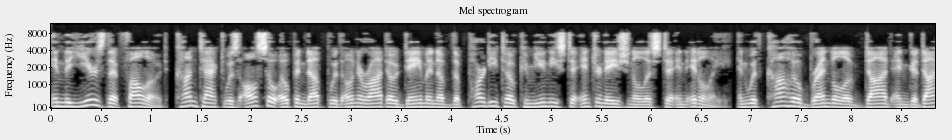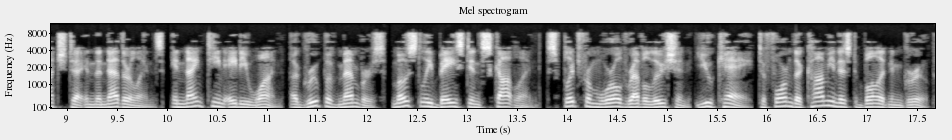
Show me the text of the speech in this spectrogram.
In the years that followed, contact was also opened up with Onorato Damen of the Partito Comunista Internazionalista in Italy, and with Cajo Brendel of Daad and Gedachte in the Netherlands. In 1981, a group of members, mostly based in Scotland, split from World Revolution UK to form the Communist Bulletin Group.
